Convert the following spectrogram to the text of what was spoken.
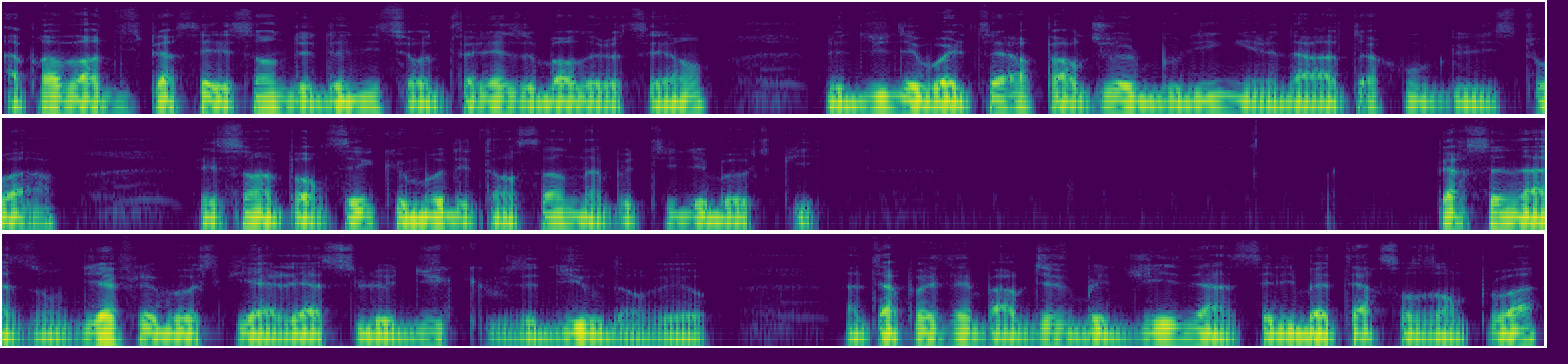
Après avoir dispersé les cendres de Denis sur une falaise au bord de l'océan, le dude et Walter par Joel Bowling et le narrateur conclut l'histoire, laissant à penser que Maud est enceinte d'un petit Lebowski. Personnage, donc Jeff Lebowski alias le Duc ou The Dude en VO, interprété par Jeff Bridges, un célibataire sans emploi,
